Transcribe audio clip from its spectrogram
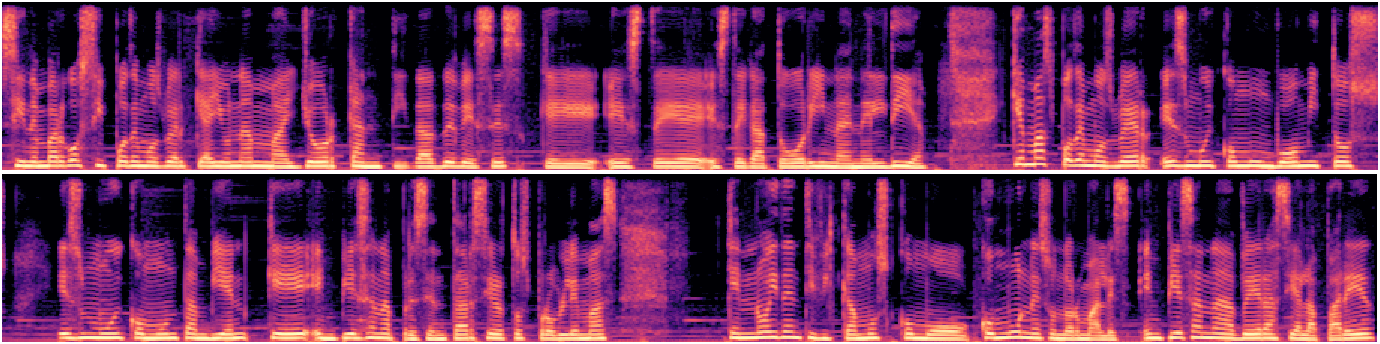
Sin embargo, sí podemos ver que hay una mayor cantidad de veces que este, este gato orina en el día. ¿Qué más podemos ver? Es muy común vómitos, es muy común también que empiecen a presentar ciertos problemas que no identificamos como comunes o normales. Empiezan a ver hacia la pared,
